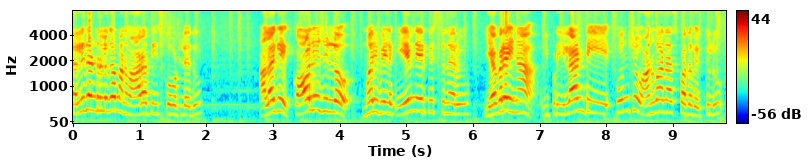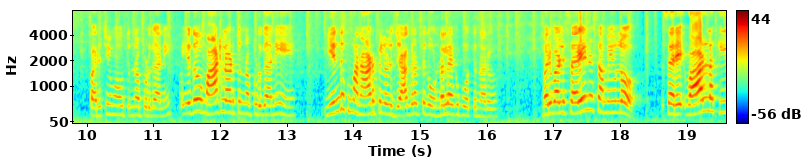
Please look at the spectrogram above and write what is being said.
తల్లిదండ్రులుగా మనం ఆరా తీసుకోవట్లేదు. అలాగే కాలేజీల్లో మరి వీళ్ళకి ఏం నేర్పిస్తున్నారు? ఎవరైనా ఇప్పుడు ఇలాంటి కొంచెం అనుమానాస్పద వ్యక్తులు పరిచయం అవుతున్నప్పుడు కానీ ఏదో మాట్లాడుతున్నప్పుడు కానీ ఎందుకు మన ఆడపిల్లలు జాగ్రత్తగా ఉండలేకపోతున్నారు? మరి వాళ్ళు సరైన సమయంలో సరే వాళ్ళకి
